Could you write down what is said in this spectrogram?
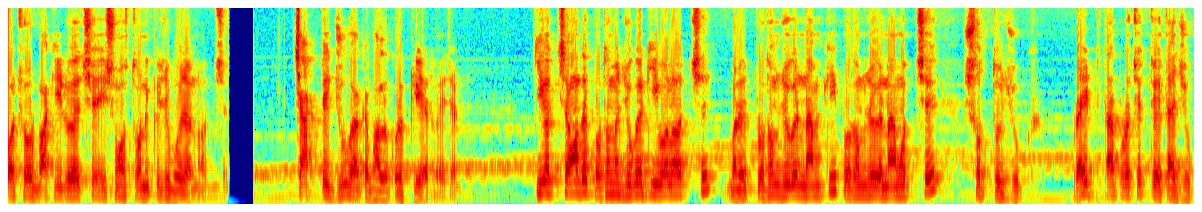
বছর বাকি রয়েছে, এই সমস্ত অনেক কিছু বোঝানো হচ্ছে। চারটে যুগ আগে ভালো করে ক্লিয়ার হয়ে যান কি হচ্ছে আমাদের? প্রথমে যুগে কি বলা হচ্ছে? মানে প্রথম যুগের নাম কি? প্রথম যুগের নাম হচ্ছে সত্য যুগ রাইট তারপর হচ্ছে ত্রেতা যুগ,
